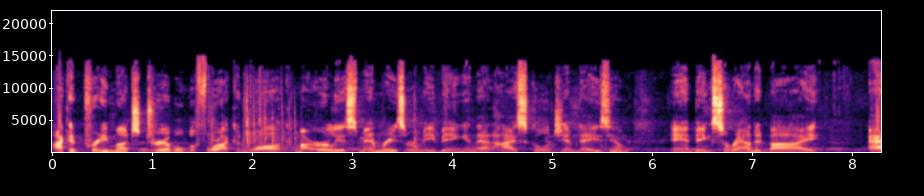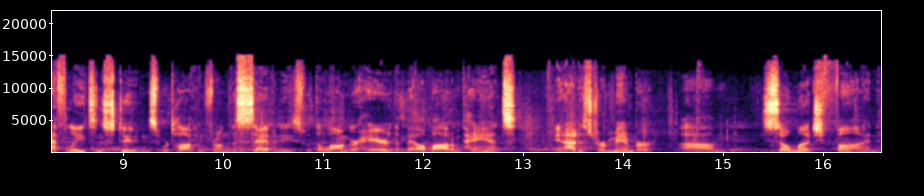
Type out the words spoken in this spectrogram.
I could pretty much dribble before I could walk. My earliest memories are me being in that high school gymnasium and being surrounded by athletes and students. We're talking from the 70s with the longer hair, the bell bottom pants, and I just remember um, so much fun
